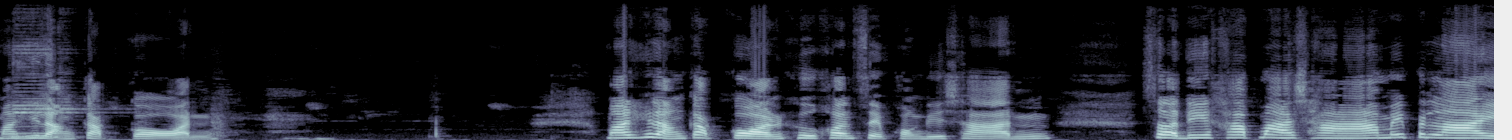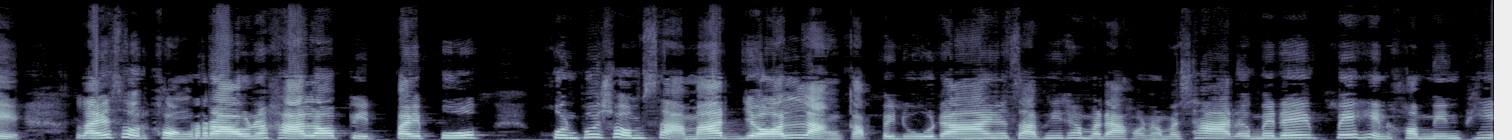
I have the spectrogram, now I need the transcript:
มาทีหลังกลับก่อน มาทีหลังกลับก่อนคือคอนเซปต์ของดิฉันสวัสดีครับมาช้าไม่เป็นไรไลฟ์สดของเรานะคะ เราปิดไปปุ๊บ คุณผู้ชมสามารถย้อนหลังกลับไปดูได้นะจ๊ะพี่ธรรมดาของธรรมชาติเออไม่ได้ไม่เห็นคอมเมนต์พี่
